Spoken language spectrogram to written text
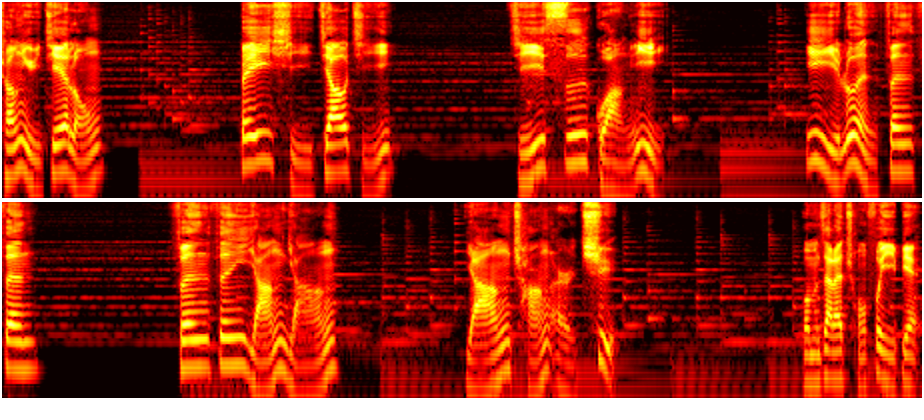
成语接龙：悲喜交集，集思广益，议论纷纷，纷纷扬扬，扬长而去。我们再来重复一遍：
